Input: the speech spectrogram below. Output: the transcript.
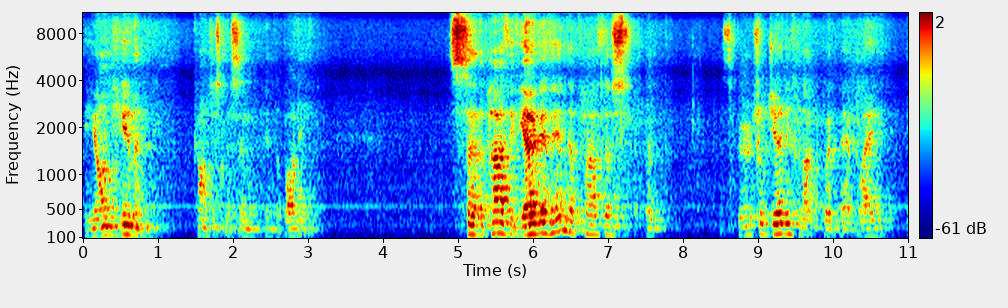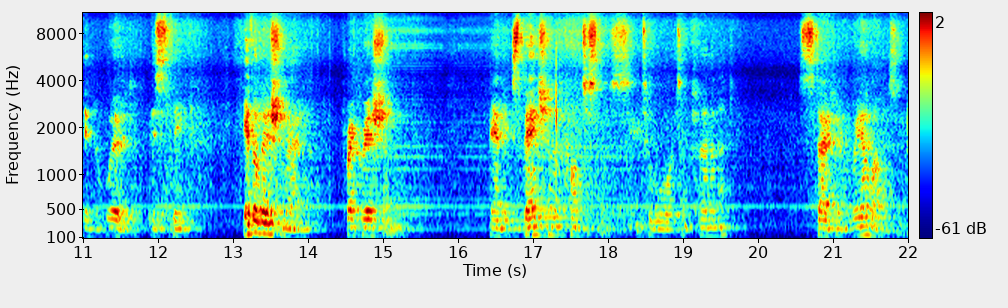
beyond human consciousness in, in the body. So the path of yoga then, the path of a, spiritual journey, if you like to put it that way, in the word, is the evolutionary progression and expansion of consciousness towards a permanent state of realizing,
